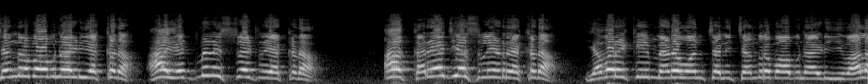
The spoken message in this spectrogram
చంద్రబాబు నాయుడు ఎక్కడ? ఆ అడ్మినిస్ట్రేటర్ ఎక్కడ? ఆ కరేజియస్ లీడర్ ఎక్కడ? ఎవరికి మెడ వంచని చంద్రబాబు నాయుడు ఇవాళ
